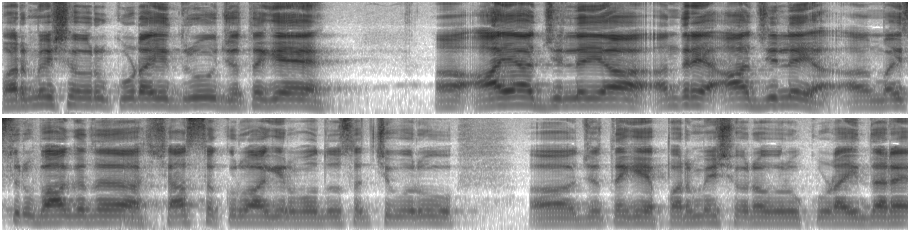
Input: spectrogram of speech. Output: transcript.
ಪರಮೇಶ್ ಅವರು ಕೂಡ ಇದ್ದರು ಜೊತೆಗೆ ಆಯಾ ಜಿಲ್ಲೆಯ, ಅಂದರೆ ಆ ಜಿಲ್ಲೆಯ ಮೈಸೂರು ಭಾಗದ ಶಾಸಕರು ಆಗಿರ್ಬೋದು, ಸಚಿವರು ಜೊತೆಗೆ ಪರಮೇಶ್ವರ್ ಅವರು ಕೂಡ ಇದ್ದಾರೆ.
